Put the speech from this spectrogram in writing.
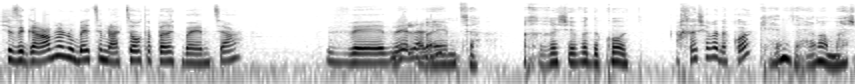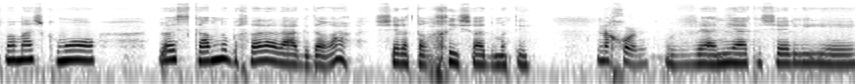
שזה גרם לנו בעצם לעצור את הפרק באמצע, ו... ולהגיד, באמצע. אחרי שבע דקות. אחרי שבע דקות, כן, זה היה ממש ממש כמו, לא הסכמנו בכלל על ההגדרה של התרחיש האדמתי. נכון, ואני היה קשה לי אה,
